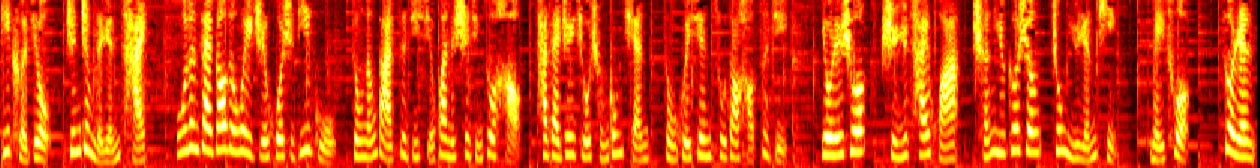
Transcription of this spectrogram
低可就，真正的人才。无论在高的位置或是低谷，总能把自己喜欢的事情做好。他在追求成功前，总会先塑造好自己。有人说，始于才华，沉于歌声，忠于人品。没错，做人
